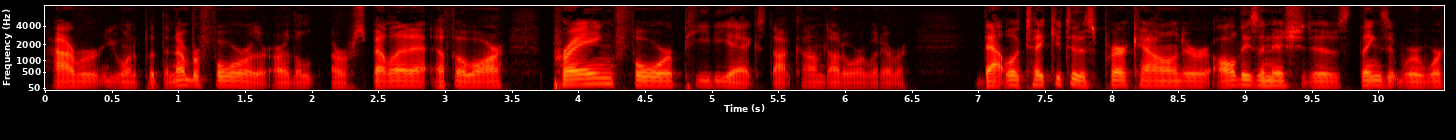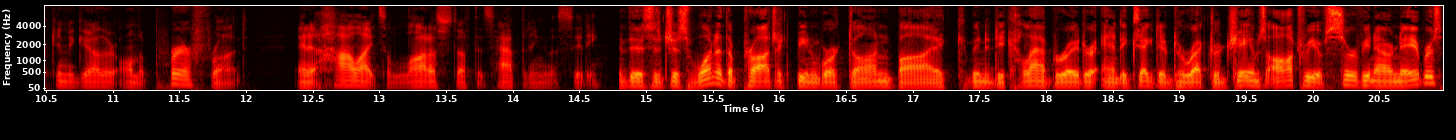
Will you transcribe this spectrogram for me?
however you want to put the number four or, or, the, or spell it at F-O-R, prayingforpdx.com, .org, whatever. That will take you to this prayer calendar, all these initiatives, things that we're working together on the prayer front, and it highlights a lot of stuff that's happening in the city. This is just one of the projects being worked on by community collaborator and executive director James Autry of Serving Our Neighbors.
